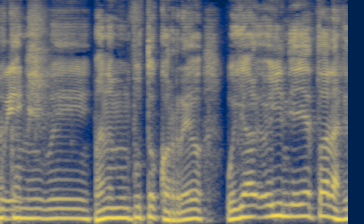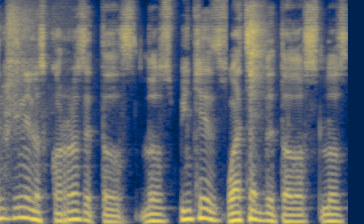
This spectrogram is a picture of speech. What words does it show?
güey. márcame, güey. Mándame un puto correo. Güey, hoy en día ya toda la gente tiene los correos de todos. Los pinches WhatsApp de todos. Los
